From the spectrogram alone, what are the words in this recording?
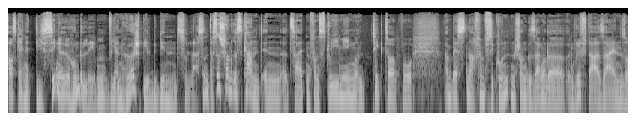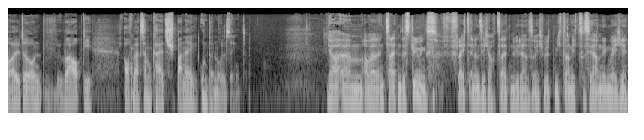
ausgerechnet die Single Hundeleben wie ein Hörspiel beginnen zu lassen, das ist schon riskant in äh, Zeiten von Streaming und TikTok, wo am besten nach fünf Sekunden schon Gesang oder ein Riff da sein sollte und überhaupt die Aufmerksamkeitsspanne unter Null sinkt. Ja, ähm, aber in Zeiten des Streamings, vielleicht ändern sich auch Zeiten wieder. Also ich würde mich da nicht zu sehr an irgendwelche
